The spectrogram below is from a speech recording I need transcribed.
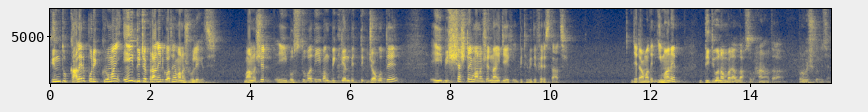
কিন্তু কালের পরিক্রমায় এই দুটো প্রাণীর কথাই মানুষ ভুলে গেছে। মানুষের এই বস্তুবাদী এবং বিজ্ঞান ভিত্তিক জগতে এই বিশ্বাসটাই মানুষের নাই যে পৃথিবীতে ফেরেস্তা আছে। যেটা আমাদের ইমানের দ্বিতীয় নম্বরে আল্লাহ সুবহানাহু ওয়া তাআলা প্রবেশ করেছেন।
